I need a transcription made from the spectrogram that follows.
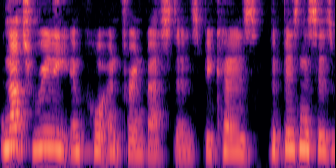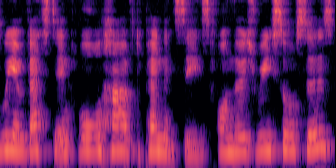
And that's really important for investors because the businesses we invest in all have dependencies on those resources.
